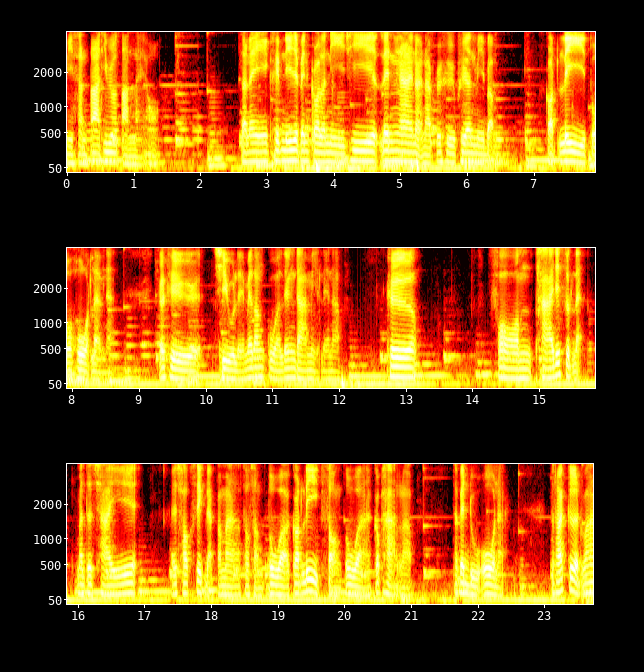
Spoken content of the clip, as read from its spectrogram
มีซนต้าที่เวลตันแล้ว แต่ในคลิปนี้จะเป็นกรณีที่เล่นง่ายหน่อยนะครับ ก็คือเพื่อนมีแบบกอดลี่ตัวโหดอะไรแบบเนี้ยก็คือชิลเลยไม่ต้องกลัวเรื่องดาเมจเลยนะครับ คือฟอร์มท้ายที่สุดแหละ มันจะใช้ ไอ้ท็อกซิกแบบประมาณสองสามตัวกอดลี่อีกสองตัวก็ผ่านแล้วครับถ้าเป็นดูโอนะแต่ถ้าเกิดว่า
